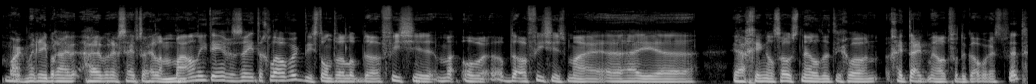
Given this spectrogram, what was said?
Mark-Marie Huibrechts heeft er helemaal niet in gezeten, geloof ik. Die stond wel op de, affiche, op, de affiches, maar eh, hij eh, ja, ging al zo snel dat hij gewoon geen tijd meer had voor de cabaret vet.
